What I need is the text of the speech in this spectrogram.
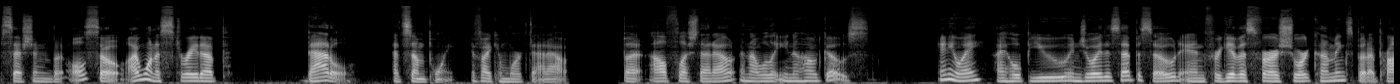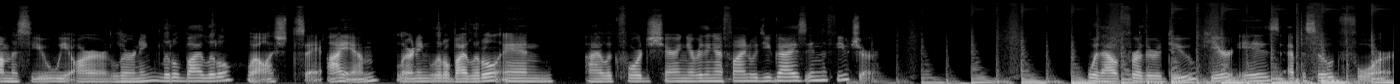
session, but also I want a straight up battle at some point if I can work that out. But I'll flesh that out and I will let you know how it goes. Anyway, I hope you enjoy this episode and forgive us for our shortcomings, but I promise you we are learning little by little. Well, I should say I am learning little by little, and I look forward to sharing everything I find with you guys in the future. Without further ado, here is episode 4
